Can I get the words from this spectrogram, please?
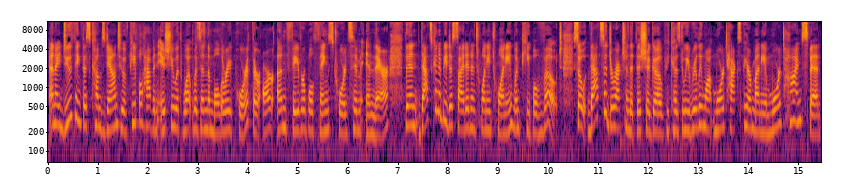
And I do think this comes down to if people have an issue with what was in the Mueller report, there are unfavorable things towards him in there, then that's going to be decided in 2020 when people vote. So that's the direction that this should go because do we really want more taxpayer money and more time spent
